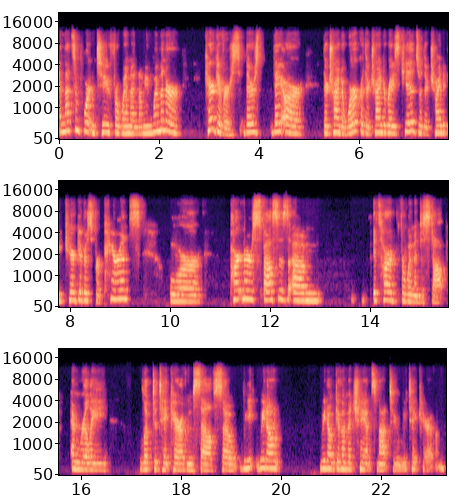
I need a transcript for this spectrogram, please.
and that's important too for women. I mean women are caregivers. There's they are they're trying to work or they're trying to raise kids or they're trying to be caregivers for parents or partners spouses. Um, it's hard for women to stop and really look to take care of themselves. So we we don't we don't give them a chance not to. We take care of them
